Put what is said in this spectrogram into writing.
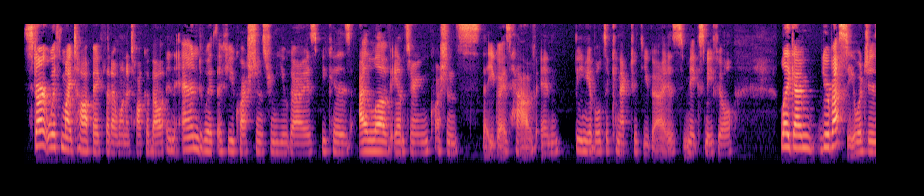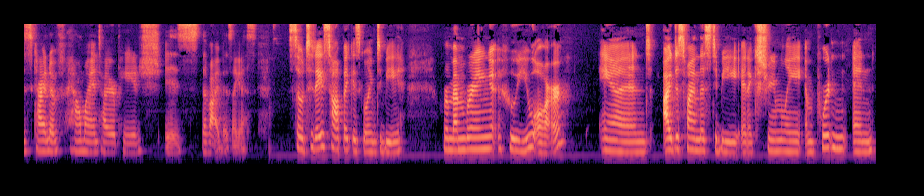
start with my topic that I want to talk about and end with a few questions from you guys because I love answering questions that you guys have and being able to connect with you guys makes me feel like I'm your bestie, which is kind of how my entire page is the vibe is, I guess. So today's topic is going to be remembering who you are. And I just find this to be an extremely important and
